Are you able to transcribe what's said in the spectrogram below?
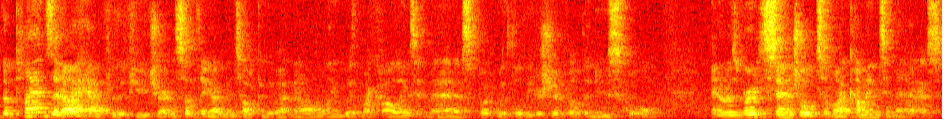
the plans that I have for the future, and something I've been talking about not only with my colleagues at Mannes, but with the leadership of the new school, and it was very central to my coming to Mannes,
